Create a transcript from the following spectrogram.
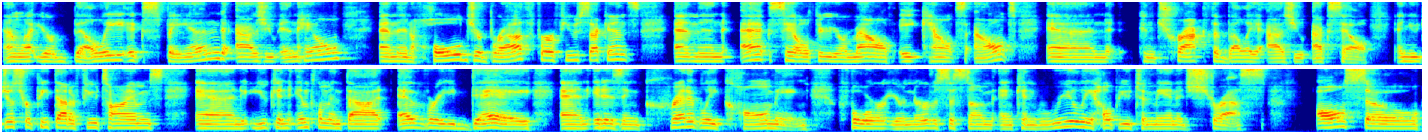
and let your belly expand as you inhale and then hold your breath for a few seconds and then exhale through your mouth eight counts out and contract the belly as you exhale. And you just repeat that a few times and you can implement that every day. And it is incredibly calming for your nervous system and can really help you to manage stress. Also,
